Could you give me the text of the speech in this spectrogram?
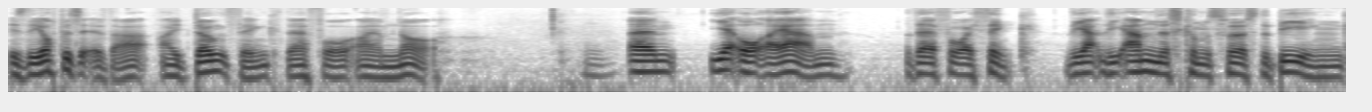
Is the opposite of that. I don't think, therefore I am not. Um, yeah, or I am, therefore I think. The the amness comes first. The being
